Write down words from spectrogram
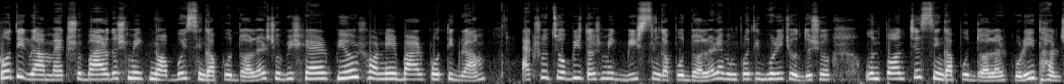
প্রতি গ্রাম একশো বারো দশমিক নব্বই সিঙ্গাপুর ডলার। চব্বিশ ক্যারেট পিওর স্বর্ণের বার প্রতি গ্রাম একশো চব্বিশ দশমিক বিশ সিঙ্গাপুর ডলার এবং প্রতি ভরি চোদ্দোশো উনপঞ্চাশ সিঙ্গাপুর ডলার করে ধার্য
